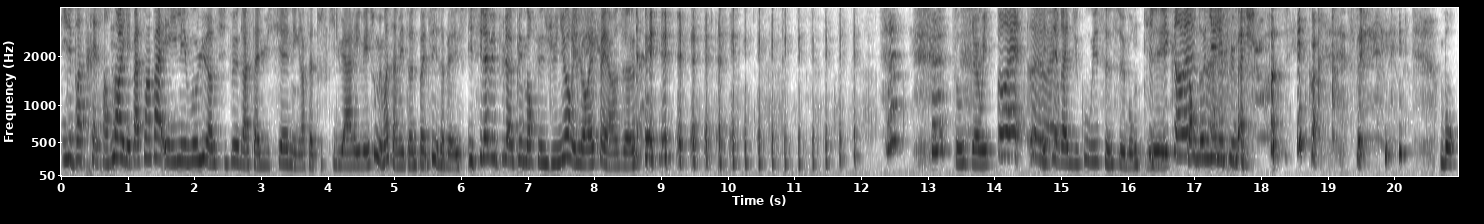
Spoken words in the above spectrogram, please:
il est pas très sympa. Non, il est pas sympa et il évolue un petit peu grâce à Lucienne et grâce à tout ce qui lui est arrivé et tout. Mais moi, ça m'étonne pas. Tu sais, s'il avait pu l'appeler Morpheus Junior, il l'aurait fait. Hein, je sais. Donc euh, oui. Ouais, ouais, Et ouais. c'est vrai, du coup, oui, c'est c'est bon. Tu les dis quand même- cordonniers les plus mal chaussés, quoi. C'est bon.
